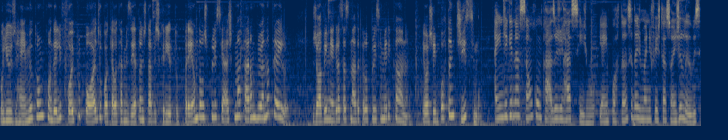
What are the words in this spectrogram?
o Lewis Hamilton quando ele foi pro pódio com aquela camiseta onde estava escrito prendam os policiais que mataram Breonna Taylor jovem negra assassinada pela polícia americana. Eu achei importantíssimo. A indignação com casos de racismo e a importância das manifestações de Lewis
